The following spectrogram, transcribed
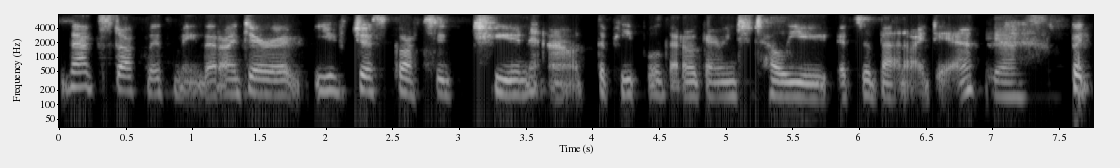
that stuck with me that idea of you've just got to tune out the people that are going to tell you it's a bad idea. Yes. But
